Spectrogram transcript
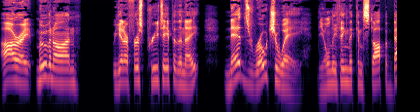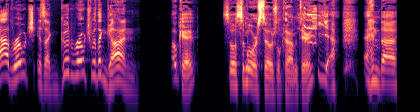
All right, moving on. We get our first pre-tape of the night. Ned's roach away. The only thing that can stop a bad roach is a good roach with a gun. Okay. So some more social commentary. yeah, and uh,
